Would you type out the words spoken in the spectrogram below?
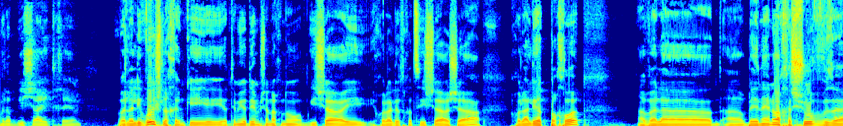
ולפגישה איתכם ולליווי שלכם? כי אתם יודעים שאנחנו, הפגישה היא יכולה להיות חצי שעה, שעה, יכולה להיות פחות, אבל בעינינו החשוב זה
